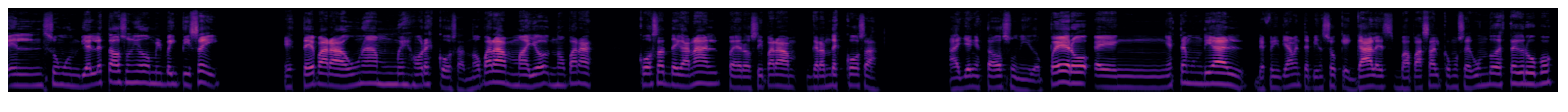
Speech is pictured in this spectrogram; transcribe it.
en su Mundial de Estados Unidos 2026 esté para unas mejores cosas, no para mayor, no para cosas de ganar, pero sí para grandes cosas allí en Estados Unidos. Pero en este mundial definitivamente pienso que Gales va a pasar como segundo de este grupo.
